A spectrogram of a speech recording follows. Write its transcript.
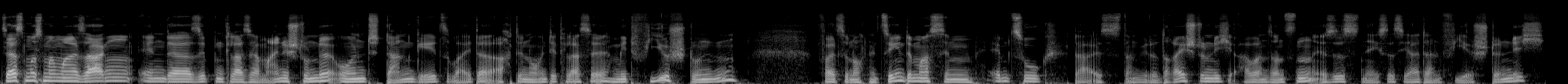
Zuerst muss man mal sagen, in der siebten Klasse haben eine Stunde und dann geht es weiter, achte, neunte Klasse mit vier Stunden. Falls du noch eine zehnte machst im M-Zug, da ist es dann wieder dreistündig, aber ansonsten ist es nächstes Jahr dann vierstündig.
